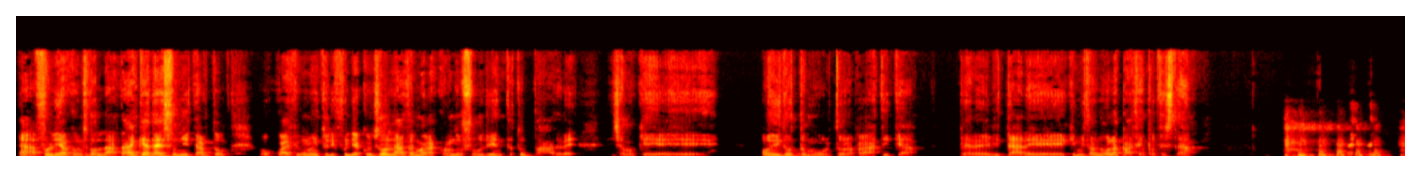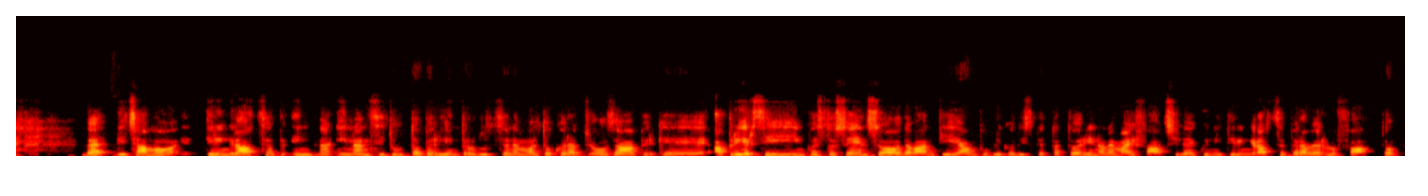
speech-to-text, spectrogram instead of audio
Ah, follia controllata. Anche adesso ogni tanto ho qualche momento di follia controllata, ma da quando sono diventato padre, diciamo che ho ridotto molto la pratica per evitare che mi tolgo la patria potestà. Beh, diciamo, ti ringrazio in- innanzitutto per l'introduzione molto coraggiosa, perché aprirsi in questo senso davanti a un pubblico di spettatori non è mai facile, quindi ti ringrazio per averlo fatto.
